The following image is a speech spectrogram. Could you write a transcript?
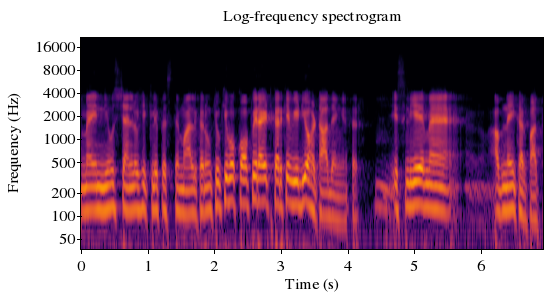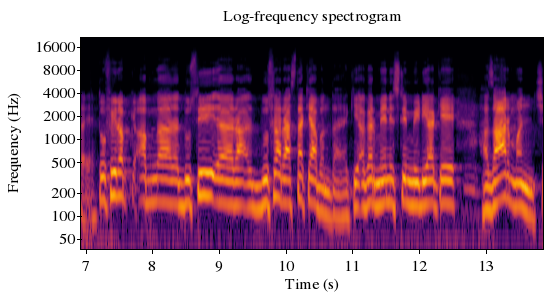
मैं इन न्यूज़ चैनलों की क्लिप इस्तेमाल करूँ क्योंकि वो कॉपीराइट करके वीडियो हटा देंगे फिर। हम्म। इसलिए मैं अब नहीं कर पाता है। तो फिर अब अब दूसरी रा, दूसरा रास्ता क्या बनता है कि अगर मेन स्ट्रीम मीडिया के हज़ार मंच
